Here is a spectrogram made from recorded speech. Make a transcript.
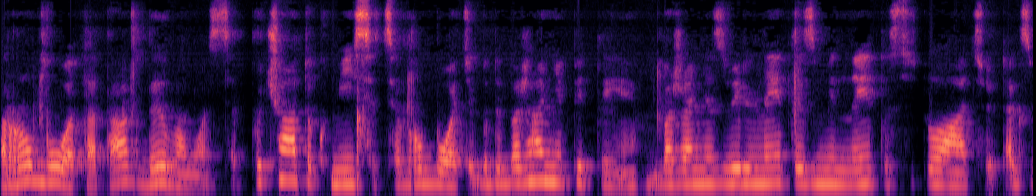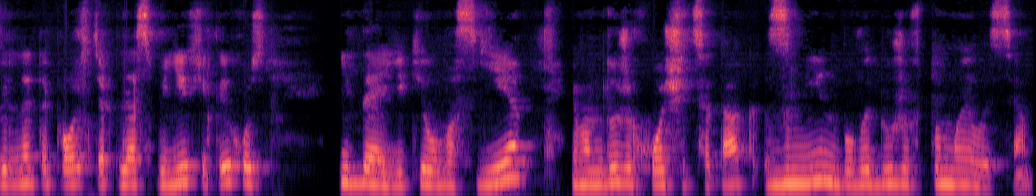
Робота, так, дивимося. Початок місяця в роботі буде бажання піти, бажання звільнити, змінити ситуацію, так, звільнити простір для своїх якихось ідей, які у вас є, і вам дуже хочеться так, змін, бо ви дуже втомилися.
